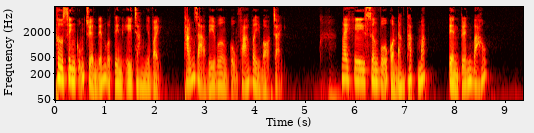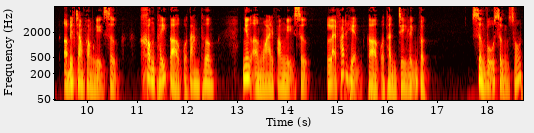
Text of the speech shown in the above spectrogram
Thư sinh cũng truyền đến một tin y chang như vậy, thắng giả vi vương cũng phá vây bỏ chạy. Ngay khi Sương Vũ còn đang thắc mắc, tiền tuyến báo. Ở bên trong phòng nghị sự, không thấy cờ của Tam Thương, nhưng ở ngoài phòng nghị sự lại phát hiện cờ của thần chi lĩnh vực. Sương Vũ sừng sốt,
